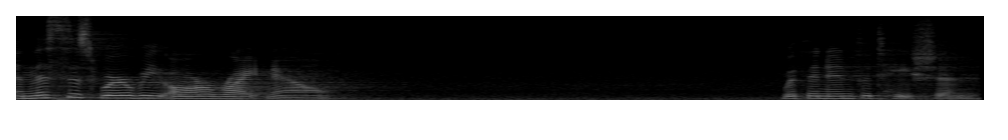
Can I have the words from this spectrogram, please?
And this is where we are right now with an invitation.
